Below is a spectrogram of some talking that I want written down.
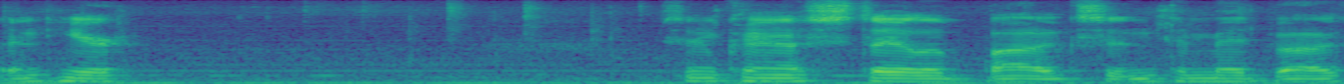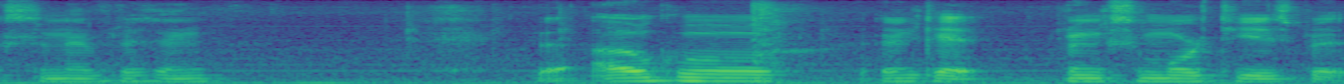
in here. Same kind of style of bags and the med bags and everything. But I'll go and get bring some more teas but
